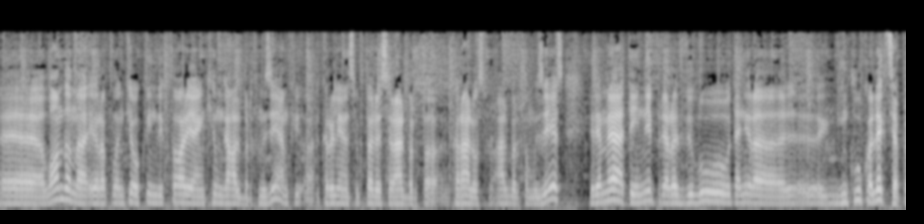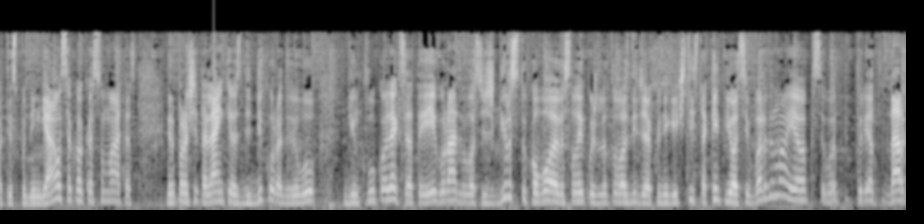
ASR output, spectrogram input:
e, Londoną ir aplankiau Queen Victoria and King Albert muziejum, karalienės Viktorijos ir Alberto, karaliaus Alberto muziejus, ir jame ateini prie Radvilų, ten yra e, ginklų kolekcija pati spūdingiausia, kokią sumatęs, ir parašyta Lenkijos didikų Radvilų ginklų kolekcija. Tai jeigu Radvilos išgirstų, kovoja visą laiką už Lietuvos didžiąją kunigaikštystę, kaip juos įvardino, jie turėtų dar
